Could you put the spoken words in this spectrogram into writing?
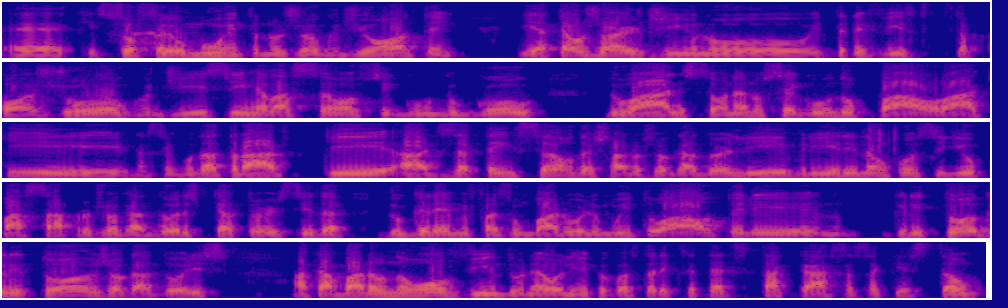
é, que sofreu muito no jogo de ontem, E até o Jorginho, no entrevista pós-jogo, disse em relação ao segundo gol do Alisson, né, no segundo pau lá, que na segunda trave, que a desatenção deixaram o jogador livre e ele não conseguiu passar para os jogadores, porque a torcida do Grêmio faz um barulho muito alto. Ele gritou, gritou, os jogadores acabaram não ouvindo, né, Olímpio? Eu gostaria que você até destacasse essa questão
